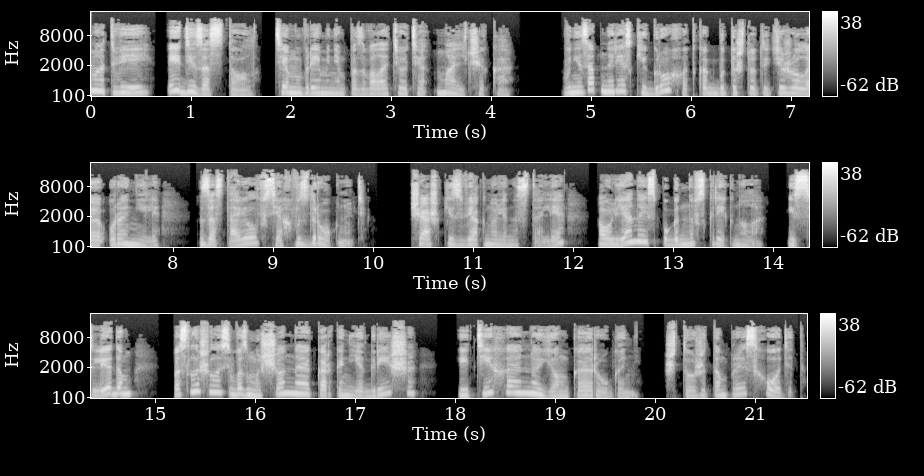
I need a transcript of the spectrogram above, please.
«Матвей, иди за стол», — тем временем позвала тетя мальчика. Внезапно резкий грохот, как будто что-то тяжелое уронили, заставил всех вздрогнуть. Чашки звякнули на столе, а Ульяна испуганно вскрикнула. И следом послышалось возмущенное карканье Гриши и тихая, но ёмкая ругань. Что же там происходит?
